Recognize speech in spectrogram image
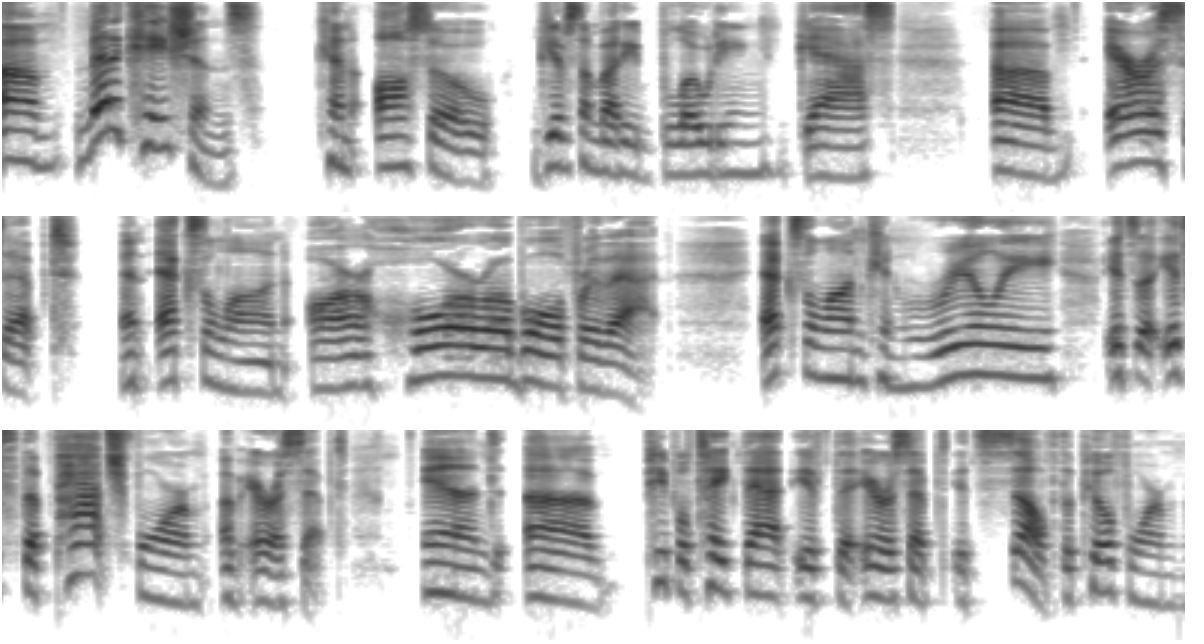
um, medications can also give somebody bloating, gas, uh, Aricept and Exelon are horrible for that. Exelon can really it's a it's the patch form of Aricept, and uh, people take that if the Aricept itself, the pill form,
